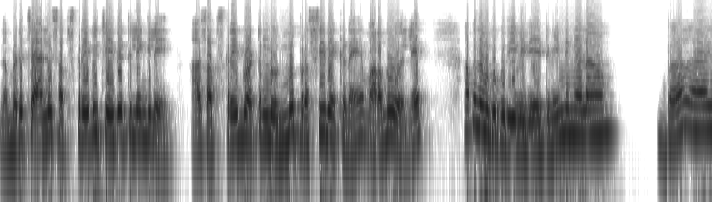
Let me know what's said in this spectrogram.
നമ്മുടെ ചാനൽ സബ്സ്ക്രൈബ് ചെയ്തിട്ടില്ലെങ്കിലേ ആ സബ്സ്ക്രൈബ് ബട്ടണിൽ ഒന്ന് പ്രസ് ചെയ്തേക്കണേ മറന്നുപോലെ അപ്പൊ നമുക്ക് പുതിയ വീഡിയോ ആയിട്ട് വീണ്ടും കാണാം. ബൈ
